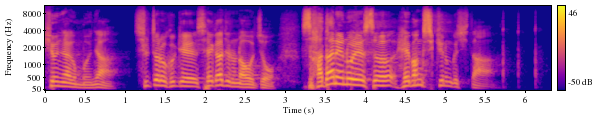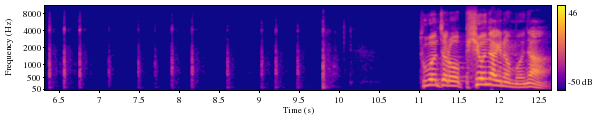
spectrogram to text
피언약은 뭐냐? 실제로 그게 세 가지로 나오죠. 사단의 노예에서 해방시키는 것이다. 두 번째로 피언약이는 뭐냐?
